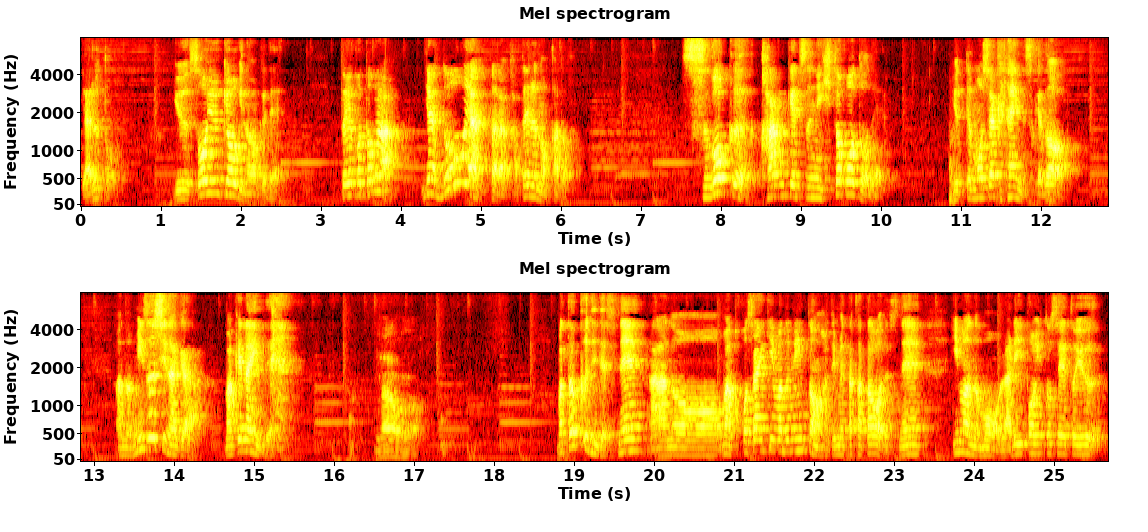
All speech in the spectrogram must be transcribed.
やるという、そういう競技なわけで。ということは、じゃあどうやったら勝てるのかと。すごく簡潔に一言で言って申し訳ないんですけど、あの、ミスしなきゃ負けないんで。なるほまあ、特にですね、あのーまあ、ここ最近バドミントンを始めた方はですね、今のもうラリーポイント制という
